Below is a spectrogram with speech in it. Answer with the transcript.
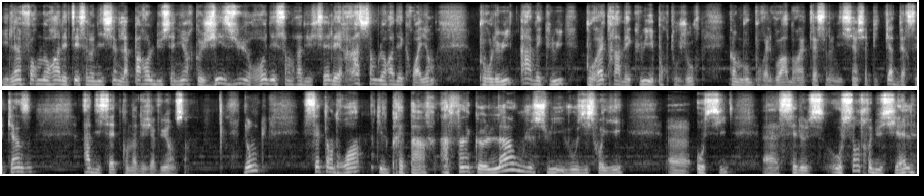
Il informera les Thessaloniciens de la parole du Seigneur que Jésus redescendra du ciel et rassemblera des croyants pour lui, avec lui, pour être avec lui et pour toujours, comme vous pourrez le voir dans 1 Thessaloniciens chapitre 4, verset 15 à 17 qu'on a déjà vu ensemble. Donc, cet endroit qu'il prépare afin que là où je suis, vous y soyez aussi. Euh, c'est au centre du ciel.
